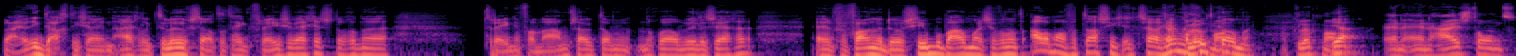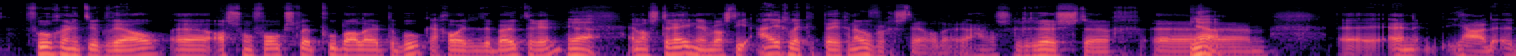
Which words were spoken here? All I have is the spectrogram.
blij. Ik dacht, die zijn eigenlijk teleurgesteld dat Henk Vrezen weg is. Toch een uh, trainer van naam, zou ik dan nog wel willen zeggen. En vervangen door Silberbouw. Maar ze vonden het allemaal fantastisch. Het zou helemaal goed komen. Een clubman. Ja. En, en hij stond vroeger natuurlijk wel uh, als zo'n volksclub voetballer te boek. Hij gooide de beuk erin. Ja. En als trainer was hij eigenlijk het tegenovergestelde. Hij was rustig. Uh, ja. Uh, en ja, de,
